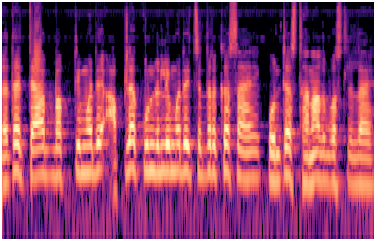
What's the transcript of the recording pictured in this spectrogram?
तर त्या बाबतीमध्ये आपल्या कुंडलीमध्ये चंद्र कसा आहे? कोणत्या स्थानात बसलेला आहे?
